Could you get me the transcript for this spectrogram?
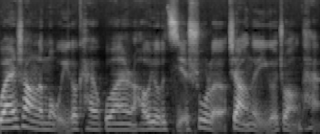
关上了某一个开关，然后又结束了这样的一个状态。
